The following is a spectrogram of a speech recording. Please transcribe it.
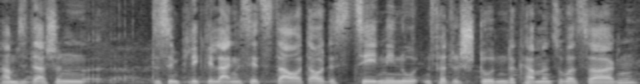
Haben Sie da schon das im Blick, wie lange es jetzt dauert? Dauert es zehn Minuten, Viertelstunde? Kann man sowas sagen?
